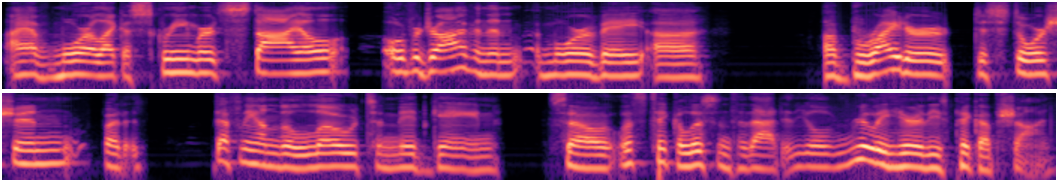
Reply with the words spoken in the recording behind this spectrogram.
I have more like a screamer style overdrive, and then more of a uh, a brighter distortion, but definitely on the low to mid gain. So let's take a listen to that. You'll really hear these pickups shine.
